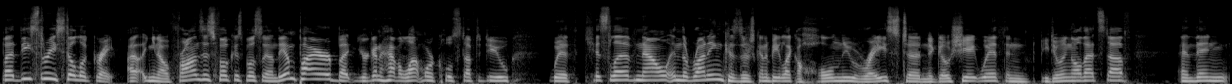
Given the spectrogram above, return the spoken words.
but these three still look great. Uh, you know, Franz is focused mostly on the Empire, but you're to have a lot more cool stuff to do with Kislev now in the running because there's going to be like a whole new race to negotiate with and be doing all that stuff. And then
